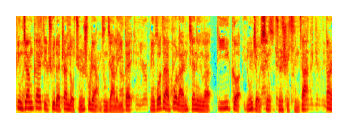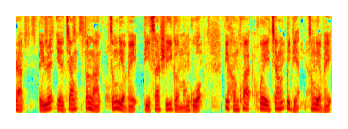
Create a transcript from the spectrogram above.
并将该地区的战斗群。”数量增加了一倍。美国在波兰建立了第一个永久性军事存在。当然，北约也将芬兰增列为第三十一个盟国，并很快会将瑞典增列为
